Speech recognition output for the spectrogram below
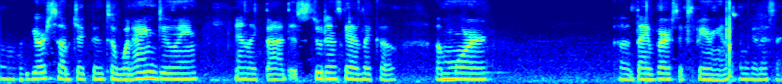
uh, your subject into what I'm doing, and like that, the students get like a a more uh, diverse experience. I'm gonna say.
